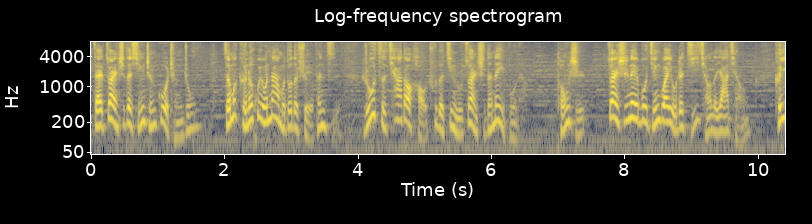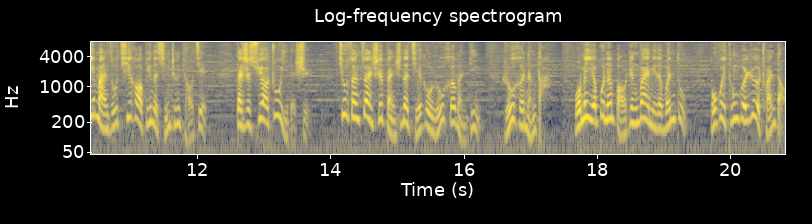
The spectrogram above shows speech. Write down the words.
在钻石的形成过程中，怎么可能会有那么多的水分子如此恰到好处地进入钻石的内部呢？同时，钻石内部尽管有着极强的压强，可以满足七号冰的形成条件，但是需要注意的是。就算钻石本身的结构如何稳定，如何能打，我们也不能保证外面的温度不会通过热传导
